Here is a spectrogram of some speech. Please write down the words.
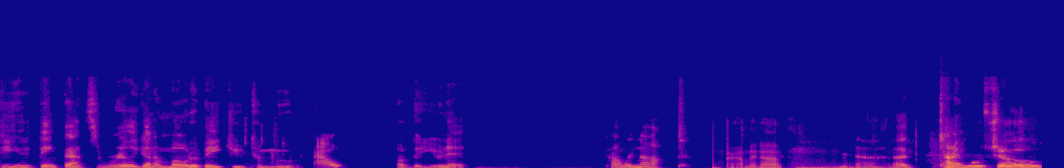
do you think that's really going to motivate you to move out of the unit? Probably not. Probably not. Yeah. Uh, time will show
